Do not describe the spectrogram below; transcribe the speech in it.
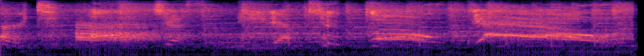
hurt. I just need him to!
